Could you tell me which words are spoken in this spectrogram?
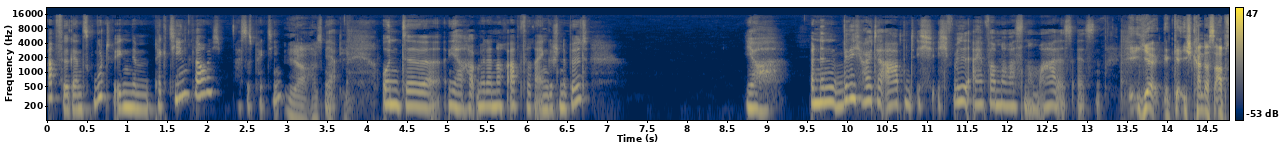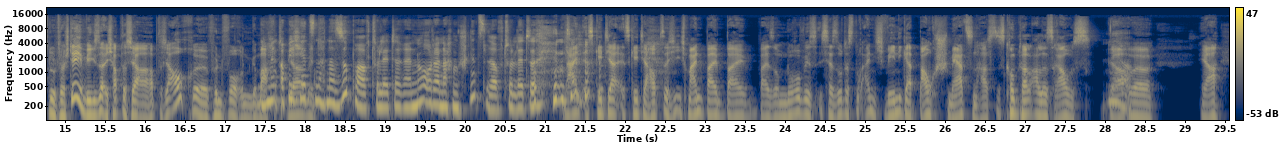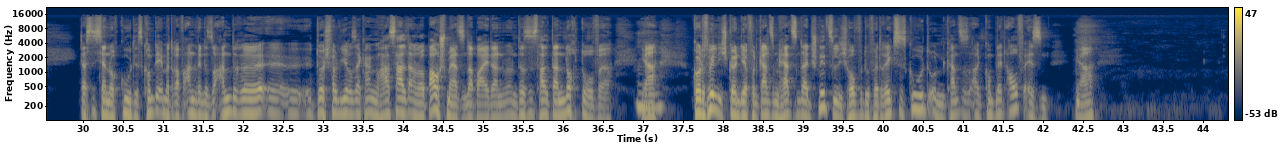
Apfel ganz gut, wegen dem Pektin, glaube ich. Heißt das Pektin? Ja, heißt Ja. Pektin. Und äh, ja, habe mir dann noch Apfel reingeschnippelt. Ja. Und dann will ich heute Abend, ich, ich will einfach mal was Normales essen. Hier, ich kann das absolut verstehen. Wie gesagt, ich habe das ja, habe das ja auch äh, fünf Wochen Ich gemacht. meine, ob ich ja, jetzt mit- nach einer Suppe auf Toilette renne oder nach einem Schnitzel auf Toilette renne. Nein, es geht ja, es geht ja hauptsächlich, ich meine, bei, bei, bei so einem Norovirus ist ja so, dass du eigentlich weniger Bauchschmerzen hast. Es kommt halt alles raus. Ja, Ja. aber ja, das ist ja noch gut. Es kommt ja immer drauf an, wenn du so andere äh, Durchfallviruserkrankungen hast, halt auch noch Bauchschmerzen dabei dann. Und das ist halt dann noch doofer. Ja. Gottes Willen, ich gönne dir von ganzem Herzen dein Schnitzel. Ich hoffe, du verträgst es gut und kannst es komplett aufessen. Ja.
